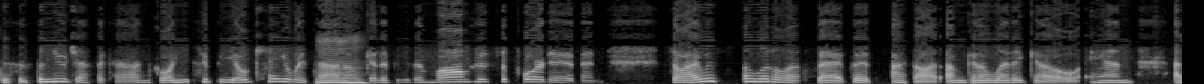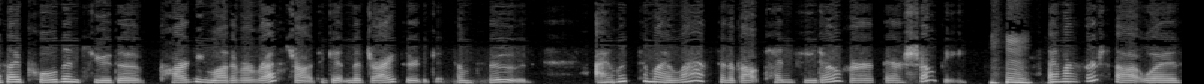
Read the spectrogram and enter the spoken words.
this is the new Jessica. I'm going to be okay with that. Mm. I'm going to be the mom who's supportive. And so I was a little upset, but I thought I'm going to let it go. And as I pulled into the parking lot of a restaurant to get in the drive-through to get some food, I looked to my left and about 10 feet over, there's Shelby. Mm-hmm. And my first thought was,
